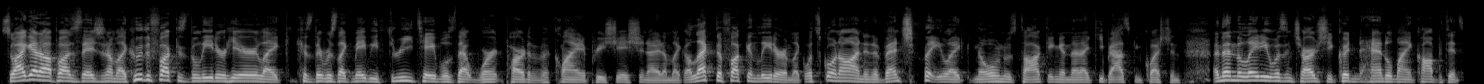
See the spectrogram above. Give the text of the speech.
so I get up on stage and I'm like, who the fuck is the leader here? Like, because there was like maybe three tables that weren't part of the client appreciation night. I'm like, elect the fucking leader. I'm like, what's going on? And eventually, like, no one was talking. And then I keep asking questions. And then the lady was in charge, she couldn't handle my incompetence,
